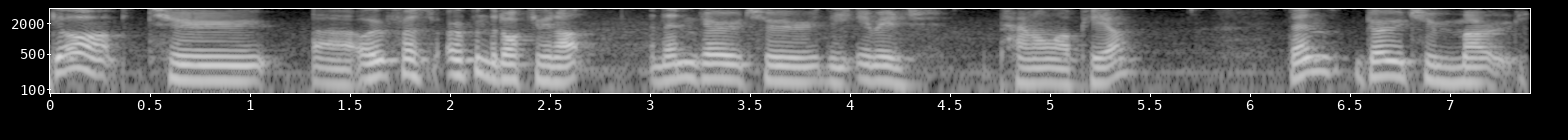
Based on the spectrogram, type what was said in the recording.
Go up to, uh, first open the document up, and then go to the image panel up here. Then go to mode.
